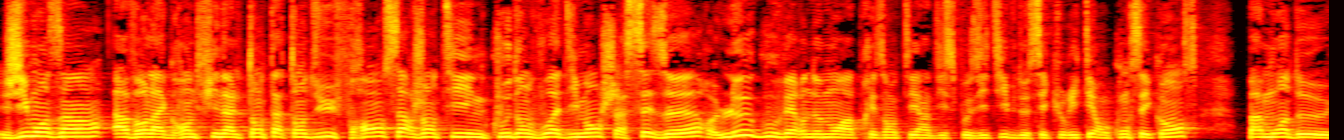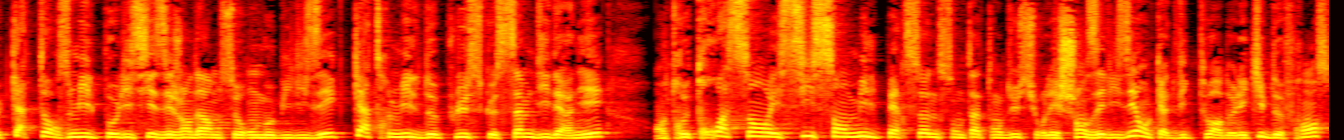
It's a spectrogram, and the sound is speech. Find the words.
J-1 avant la grande finale tant attendue France-Argentine. Coup d'envoi dimanche à 16h. Le gouvernement a présenté un dispositif de sécurité en conséquence. Pas moins de 14 000 policiers et gendarmes seront mobilisés, 4 000 de plus que samedi dernier. Entre 300 et 600 000 personnes sont attendues sur les Champs-Élysées en cas de victoire de l'équipe de France.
